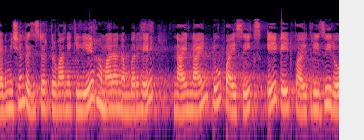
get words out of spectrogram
admission register करवाने के लिए हमारा नंबर है nine nine two five six eight eight five three zero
